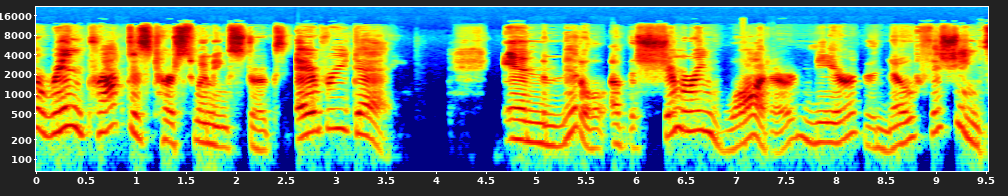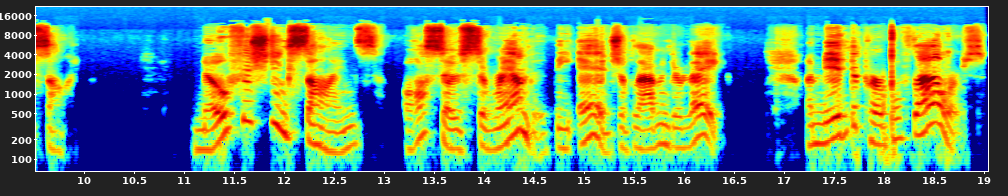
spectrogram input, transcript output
Corinne practiced her swimming strokes every day in the middle of the shimmering water near the no fishing sign. No fishing signs also surrounded the edge of Lavender Lake amid the purple flowers.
